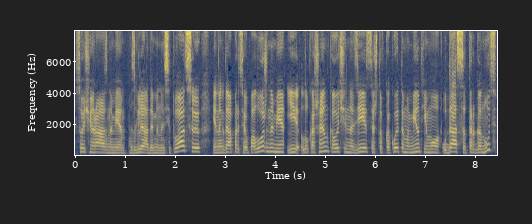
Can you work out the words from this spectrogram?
с очень разными взглядами на ситуацию, иногда противоположными сложными, и Лукашенко очень надеется, что в какой-то момент ему удастся торгануть,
